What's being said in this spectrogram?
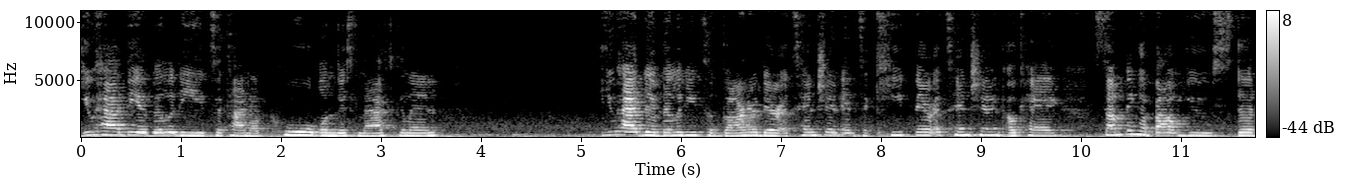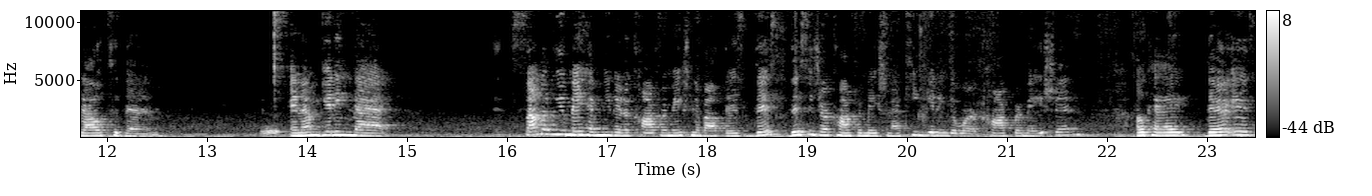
You had the ability to kind of pull on this masculine. You had the ability to garner their attention and to keep their attention, okay? Something about you stood out to them. And I'm getting that some of you may have needed a confirmation about this. This this is your confirmation. I keep getting the word confirmation. Okay, there is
